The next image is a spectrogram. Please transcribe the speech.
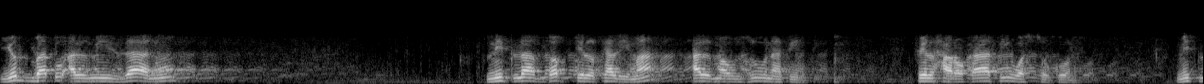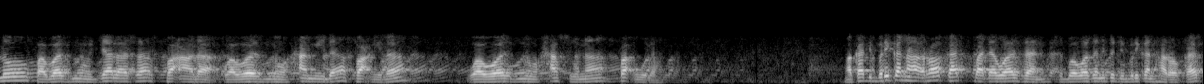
Yudbatu al-mizanu mitla dhabtil kalima al-mawzunati fil harakati was sukun mislu fawaznu jalasa fa'ala wa waznu hamida fa'ila wa waznu hasuna fa'ula maka diberikan harokat pada wazan. Sebuah wazan itu diberikan harokat.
